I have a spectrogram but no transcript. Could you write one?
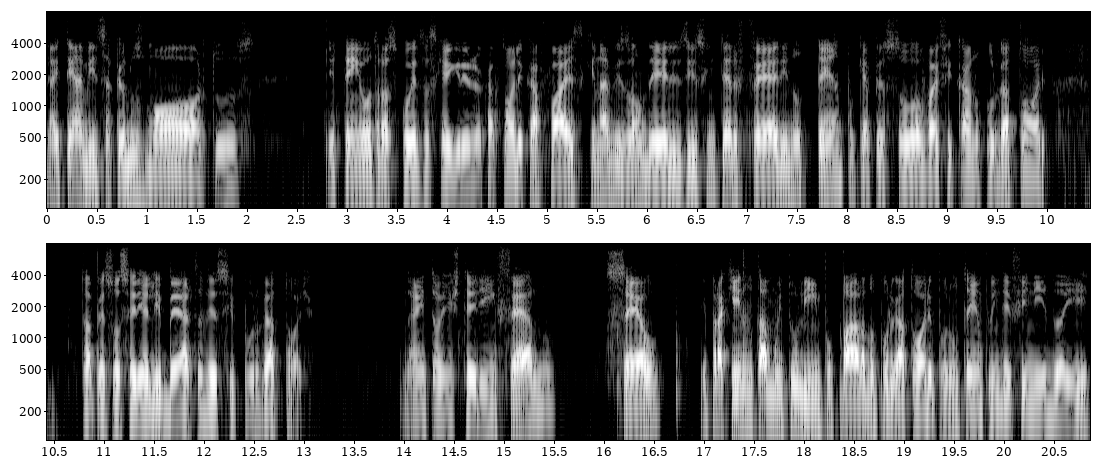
Aí tem a missa pelos mortos, e tem outras coisas que a Igreja Católica faz que, na visão deles, isso interfere no tempo que a pessoa vai ficar no purgatório. Então a pessoa seria liberta desse purgatório. Né? Então a gente teria inferno, céu, e para quem não está muito limpo, para no purgatório por um tempo indefinido aí,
